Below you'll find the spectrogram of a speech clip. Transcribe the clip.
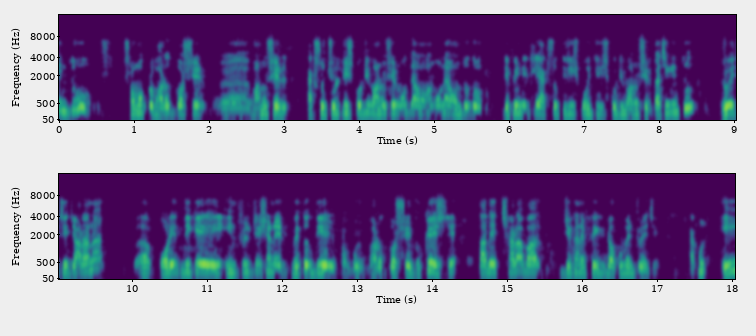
কিন্তু সমগ্র ভারতবর্ষের মানুষের একশো চল্লিশ কোটি মানুষের মধ্যে আমার মনে হয় অন্তত ডেফিনেটলি একশো তিরিশ, পঁয়ত্রিশ কোটি মানুষের কাছে কিন্তু রয়েছে। যারা না পরের দিকে এই ইনফিল্ট্রেশনের ভেতর দিয়ে ভারতবর্ষে ঢুকে এসছে, তাদের ছাড়া বা যেখানে ফেক ডকুমেন্ট রয়েছে। এখন এই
